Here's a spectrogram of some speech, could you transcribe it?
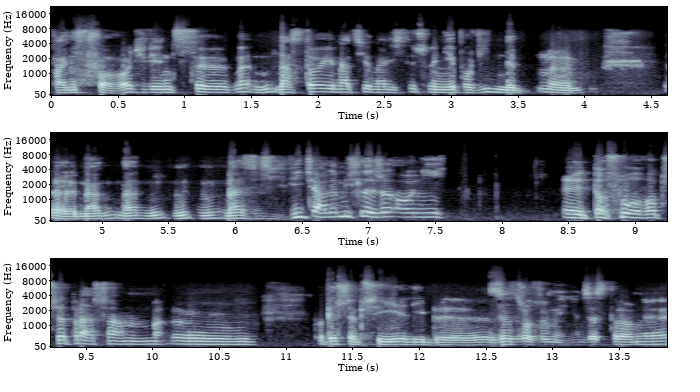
państwowość, więc nastroje nacjonalistyczne nie powinny na, na, nas dziwić, ale myślę, że oni to słowo, przepraszam, po pierwsze przyjęliby ze zrozumieniem ze strony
